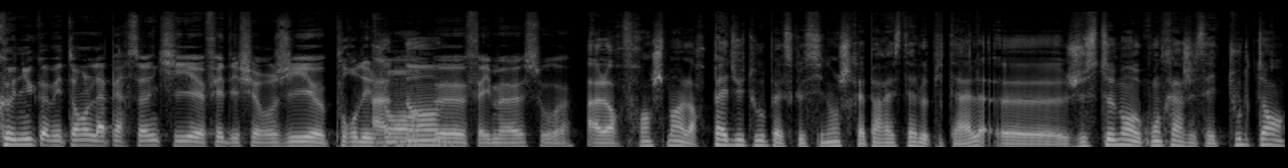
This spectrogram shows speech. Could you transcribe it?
connu comme étant la personne qui fait des chirurgies pour des Ah gens non. un peu famous ou. Alors franchement, alors pas du tout parce que sinon je serais pas resté à l'hôpital. Euh, justement, au contraire, j'essaye tout le temps.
